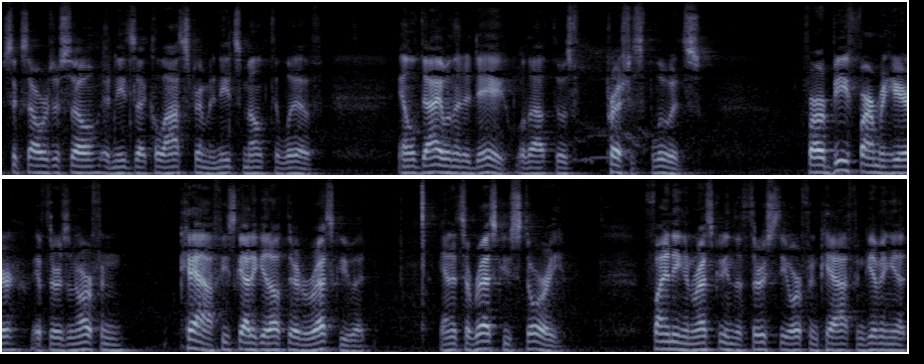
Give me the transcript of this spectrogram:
six hours or so, it needs that colostrum, it needs milk to live. And it'll die within a day without those precious fluids. For our beef farmer here, if there's an orphan calf, he's got to get out there to rescue it. And it's a rescue story finding and rescuing the thirsty orphan calf and giving it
